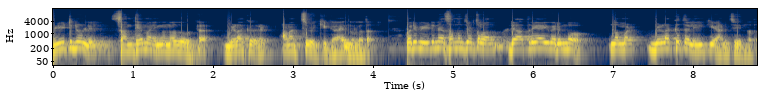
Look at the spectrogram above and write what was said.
വീട്ടിനുള്ളിൽ സന്ധ്യ മയങ്ങുന്നത് തൊട്ട് വിളക്കുകൾ അണച്ചു വെക്കുക എന്നുള്ളത്. ഒരു വീടിനെ സംബന്ധിച്ചിടത്തോളം രാത്രിയായി വരുമ്പോൾ നമ്മൾ വിളക്ക് തെളിയിക്കുകയാണ് ചെയ്യുന്നത്.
